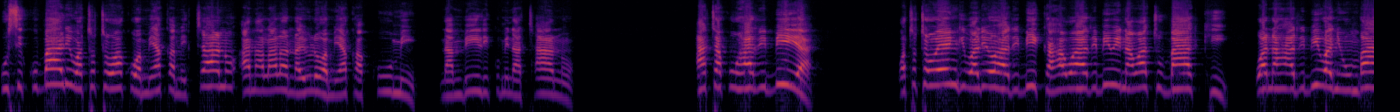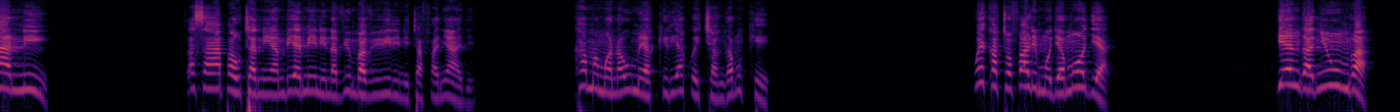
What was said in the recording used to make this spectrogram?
Usikubali watoto wako wa miaka mitano analala na yule wa miaka kumi na mbili kumi na tano. Atakuharibia watoto wengi walioharibika hawaharibiwi na watu baki wanaharibiwa nyumbani. Sasa hapa utaniambia mi nina vyumba viwili nitafanyaje? Kama mwanaume akili yako ichangamke. Weka tofali moja moja. Jenga nyumba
